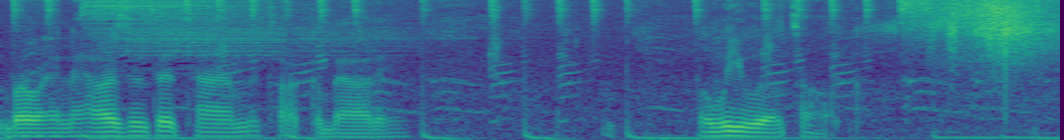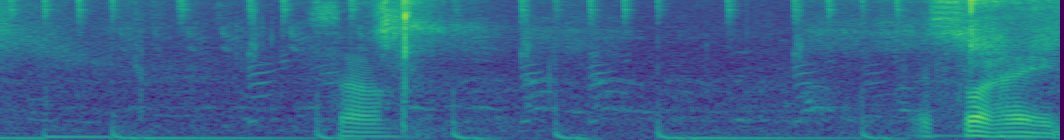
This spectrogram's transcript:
But right now isn't the time to talk about it. But we will talk. So it's like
